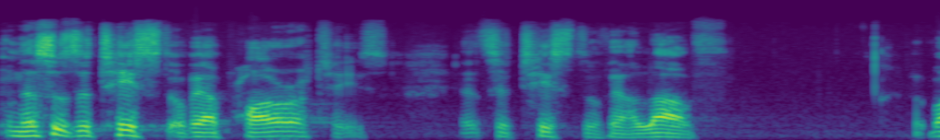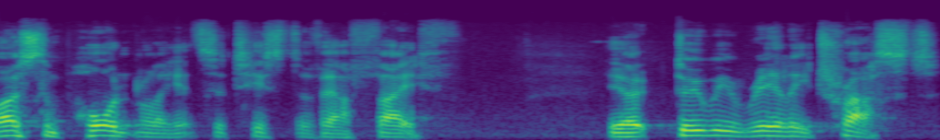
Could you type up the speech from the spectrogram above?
And this is a test of our priorities. It's a test of our love. But most importantly, it's a test of our faith. You know, do we really trust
